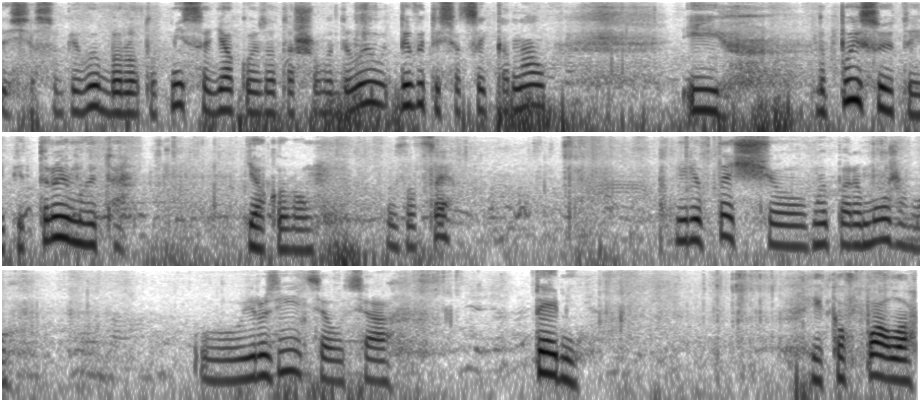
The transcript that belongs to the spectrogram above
Десь я собі виберу тут місце. Дякую за те, що ви дивитеся цей канал і дописуєте і підтримуєте. Дякую вам за це. Вірю в те, що ми переможемо. І розвіється оця темінь, яка впала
